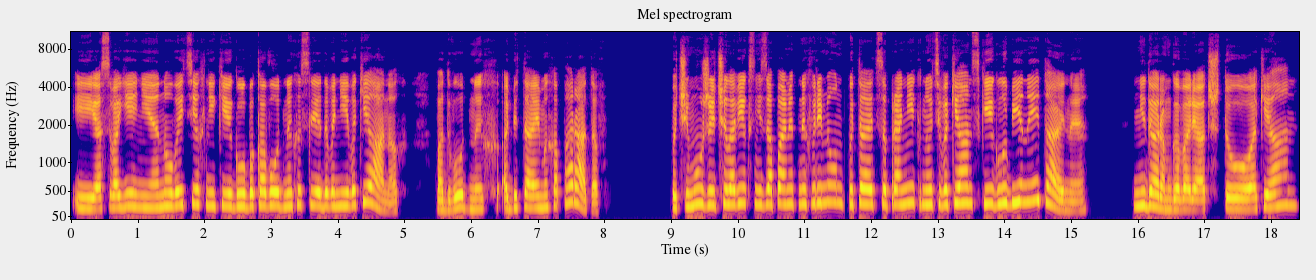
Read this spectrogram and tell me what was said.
и освоения новой техники глубоководных исследований в океанах, подводных обитаемых аппаратов. Почему же человек с незапамятных времен пытается проникнуть в океанские глубины и тайны? Недаром говорят, что океан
